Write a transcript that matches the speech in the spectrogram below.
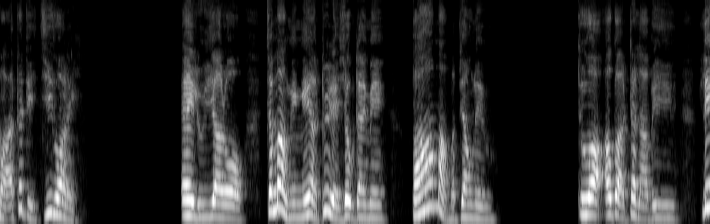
မှာအသက်တွေကြီးသွားတယ်။အဲ့လူကြီးကတော့ကျမငယ်ငယ်ကတွေ့တဲ့ရုပ်တိုင်းပဲဘာမှမပြောင်းလဲဘူး။သူကအောက်ကတက်လာပြီးလေ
